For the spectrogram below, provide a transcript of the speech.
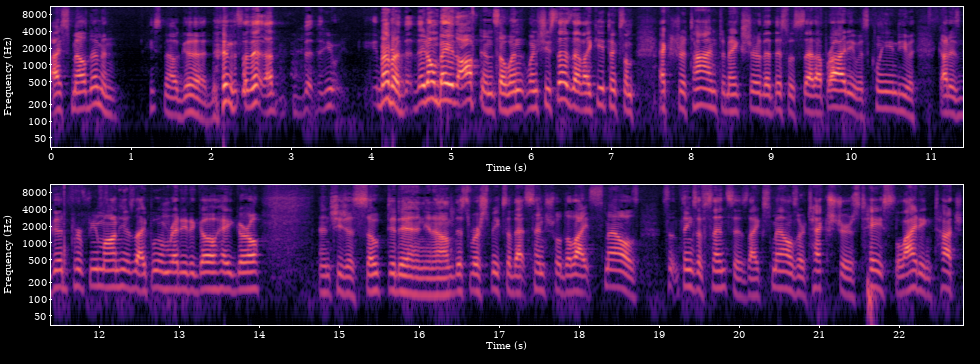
I smelled him and he smelled good. so that, that, you, remember, they don't bathe often. So when, when she says that, like he took some extra time to make sure that this was set up right, he was cleaned, he got his good perfume on, he was like, boom, ready to go. Hey, girl. And she just soaked it in, you know. This verse speaks of that sensual delight, smells, things of senses like smells or textures, taste, lighting, touch,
